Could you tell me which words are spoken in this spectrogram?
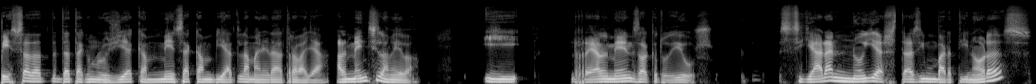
peça de, de tecnologia que més ha canviat la manera de treballar, almenys la meva. I realment és el que tu dius. Si ara no hi estàs invertint hores,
